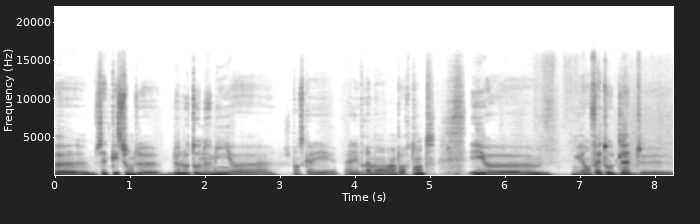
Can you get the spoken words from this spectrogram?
Euh, cette question de, de l'autonomie, je pense qu'elle est, elle est vraiment importante. Et. Et en fait, au-delà de.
